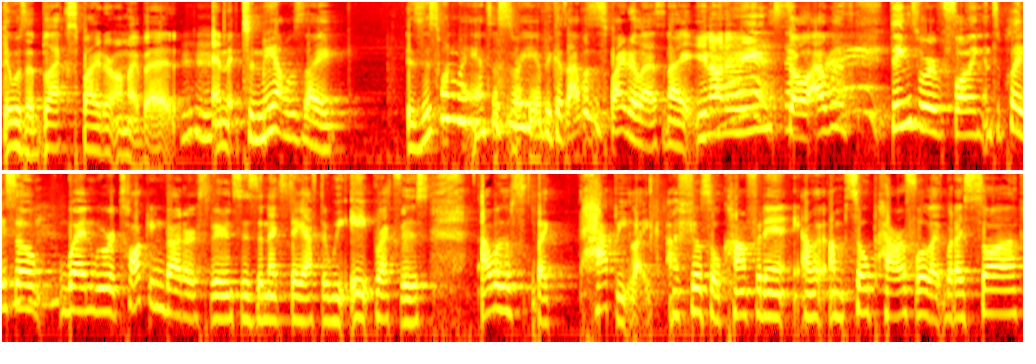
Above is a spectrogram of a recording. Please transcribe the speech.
there was a black spider on my bed. Mm-hmm. And to me I was like, is this one of my ancestors right here? Because I was a spider last night. You know what I mean? So I was right. Mm-hmm. things were falling into place. So when we were talking about our experiences the next day after we ate breakfast, I was like happy like i feel so confident I'm, I'm so powerful like what i saw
